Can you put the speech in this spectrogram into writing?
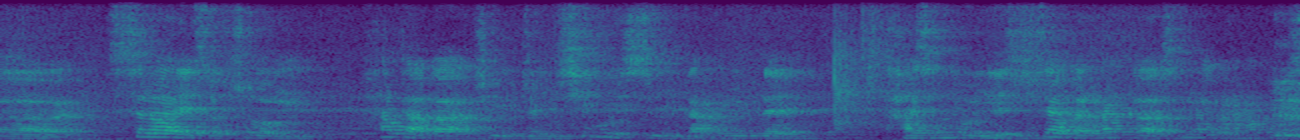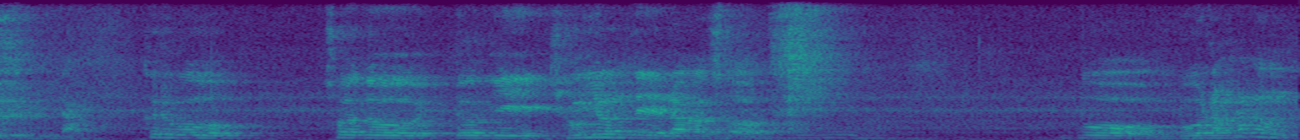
어, 슬라에서 좀 하다가 지금 좀 쉬고 있습니다. 그런데 다시 또 이제 시작을 할까 생각을 하고 있습니다. 그리고 저도 여기 경연대에 나가서 뭐, 뭘 하는,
